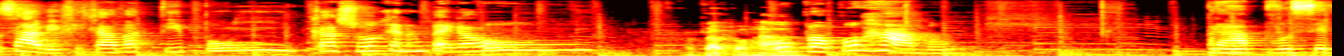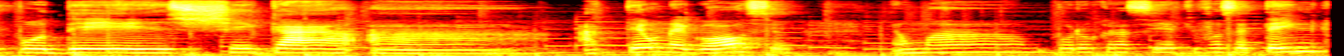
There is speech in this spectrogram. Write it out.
sabe? Ficava tipo um cachorro querendo pegar o, o próprio rabo. O próprio rabo. Para você poder chegar a, a ter o um negócio, é uma burocracia que você tem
